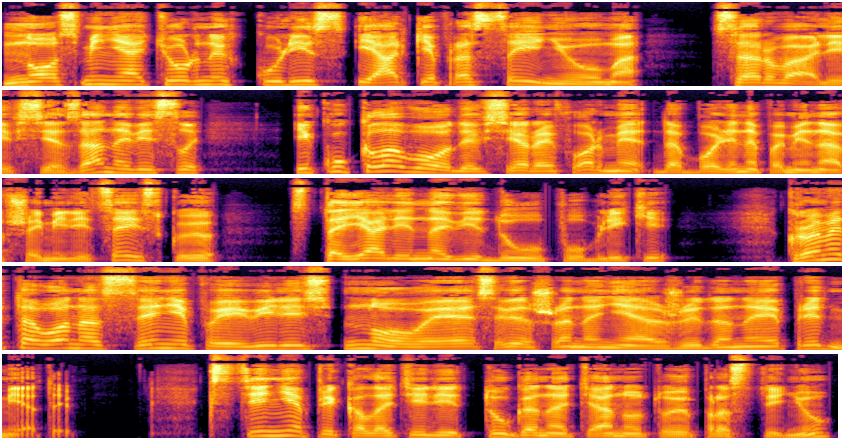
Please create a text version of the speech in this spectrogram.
Но с миниатюрных кулис и арки просцениума сорвали все занавесы и кукловоды в серой форме, до боли напоминавшей милицейскую, стояли на виду у публики. Кроме того, на сцене появились новые, совершенно неожиданные предметы. К стене приколотили туго натянутую простыню,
